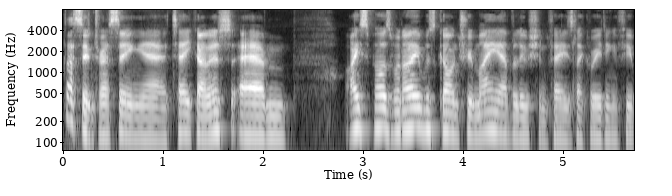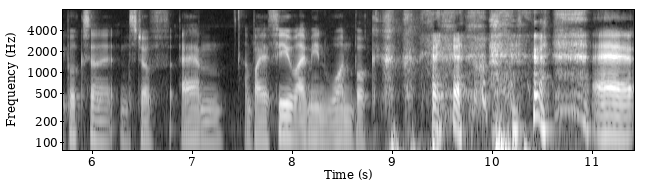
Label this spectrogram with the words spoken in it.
that's an interesting uh, take on it. Um, I suppose when I was going through my evolution phase, like reading a few books on it and stuff, um, and by a few I mean one book, uh,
